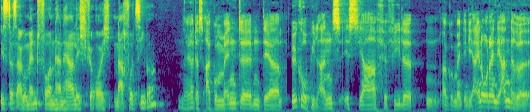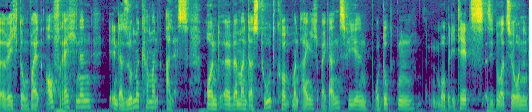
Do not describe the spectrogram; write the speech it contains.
Ist das Argument von Herrn Herrlich für euch nachvollziehbar? Naja, das Argument äh, der Ökobilanz ist ja für viele ein Argument in die eine oder in die andere Richtung, weil aufrechnen in der Summe kann man alles. Und äh, wenn man das tut, kommt man eigentlich bei ganz vielen Produkten, Mobilitätssituationen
